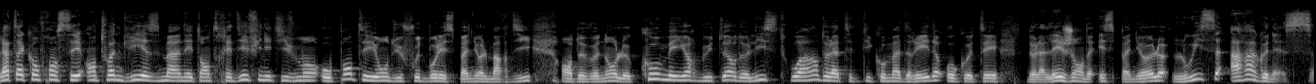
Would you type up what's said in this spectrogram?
L'attaquant français Antoine Griezmann est entré définitivement au panthéon du football espagnol mardi en devenant le co-meilleur buteur de l'histoire de l'Atlético Madrid aux côtés de la légende espagnole Luis Aragonés.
